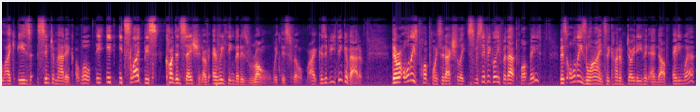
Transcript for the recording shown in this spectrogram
like is symptomatic. Well, it, it it's like this condensation of everything that is wrong with this film, right? Because if you think about it, there are all these plot points that actually, specifically for that plot beat, there's all these lines that kind of don't even end up anywhere.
